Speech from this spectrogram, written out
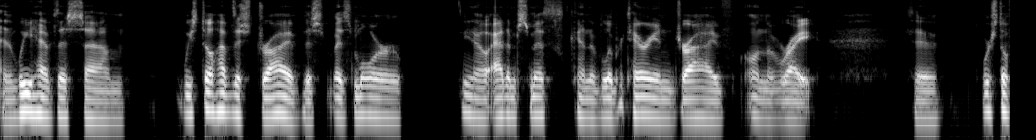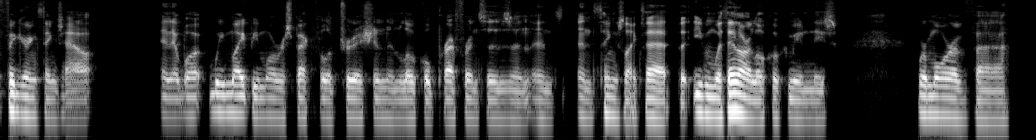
and we have this. Um, we still have this drive. This this more, you know, Adam Smith kind of libertarian drive on the right So we're still figuring things out and it, what we might be more respectful of tradition and local preferences and, and, and things like that. But even within our local communities, we're more of uh,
